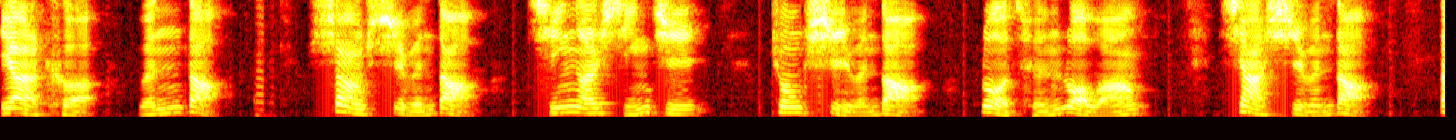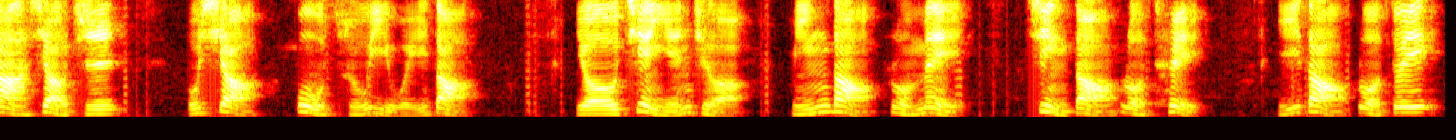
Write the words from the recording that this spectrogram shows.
第二课：闻道。上士闻道，勤而行之；中士闻道，若存若亡；下士闻道，大笑之。不孝，不足以为道。有见言者：明道若昧，进道若退，一道若堆。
